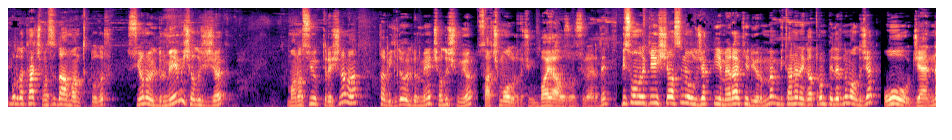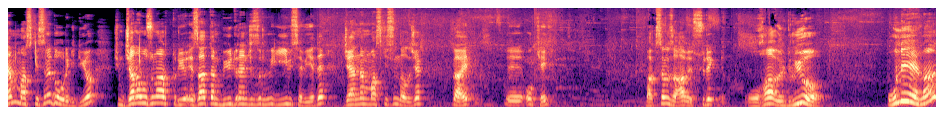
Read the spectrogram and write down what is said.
Burada kaçması daha mantıklı olur. Sion öldürmeye mi çalışacak? Manası yok Thresh'in ama tabii ki de öldürmeye çalışmıyor. Saçma olurdu çünkü bayağı uzun sürerdi. Bir sonraki eşyası ne olacak diye merak ediyorum ben. Bir tane Negatron pelerini mi alacak? Oo cehennem maskesine doğru gidiyor. Şimdi can havuzunu arttırıyor. E zaten büyü direnci zırhı iyi bir seviyede. Cehennem maskesini de alacak. Gayet e, okey. Baksanıza abi sürekli... Oha öldürüyor. O ne lan?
